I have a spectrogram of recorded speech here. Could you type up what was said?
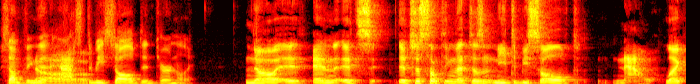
something that has to be solved internally? No, it, and it's it's just something that doesn't need to be solved now. Like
